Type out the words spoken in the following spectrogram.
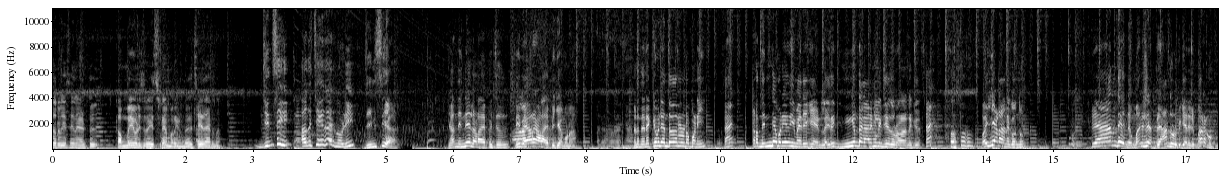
സർവീസിനായിട്ട് കമ്പനി വിളിച്ച് രജിസ്റ്റർ ചെയ്യാൻ പറയുന്നത് ചെയ്തായിരുന്നു. ജിൻസി അത് ചെയ്തായിരുന്നോടി? ജിൻസിയാ? ഞാൻ നിന്നെ അടായിപ്പിച്ചത് നീ വേറെ ആളെ അയപ്പിക്കാൻ പോണ. അല്ല നിനക്ക് പിന്നെ എന്താ പറഞ്ഞോ പണി? ഏഹ് എടാ നിന്റെ പണിയാ നീ മരിക്കുകയാണല്ലോ ഇത് ഇങ്ങനത്തെ കാര്യങ്ങളും ചെയ്തോടാ നിനക്ക്? വയ്യടാ നിനക്കൊന്നും. ഭ്രാന്ത് തന്നെ മനുഷ്യരെ പ്രാന്ത് ഒളിപ്പിക്കാനും വേറെ കൊണ്ടു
